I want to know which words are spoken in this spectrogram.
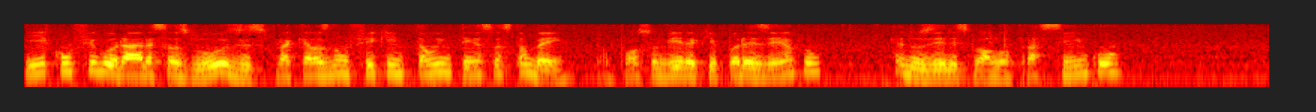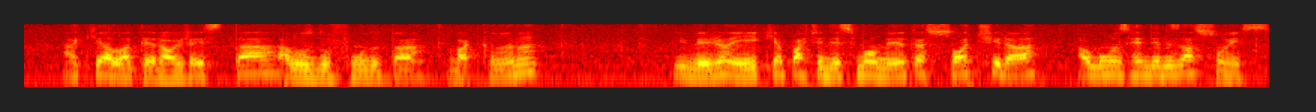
e configurar essas luzes para que elas não fiquem tão intensas também. Então posso vir aqui, por exemplo, reduzir esse valor para 5, aqui a lateral já está, a luz do fundo está bacana, e vejam aí que a partir desse momento é só tirar algumas renderizações.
